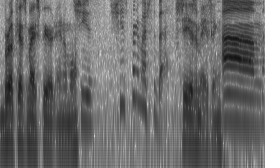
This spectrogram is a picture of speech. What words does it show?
Brooke is my spirit animal. She's she's pretty much the best. She is amazing. Um,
